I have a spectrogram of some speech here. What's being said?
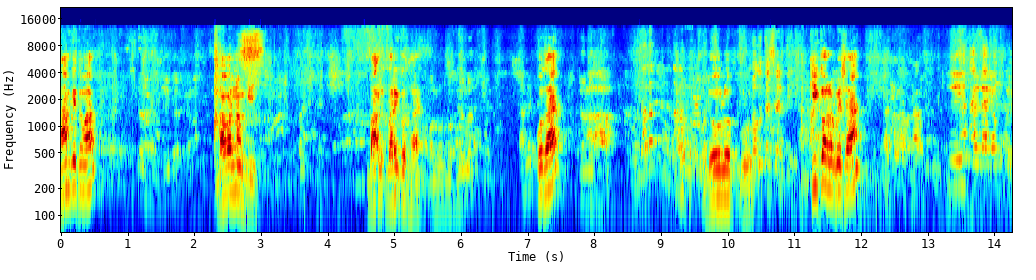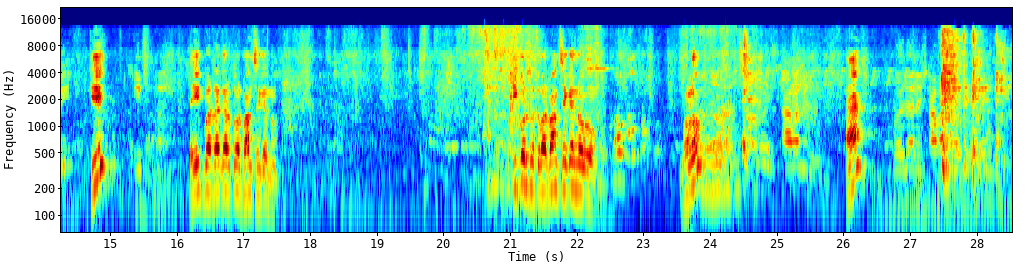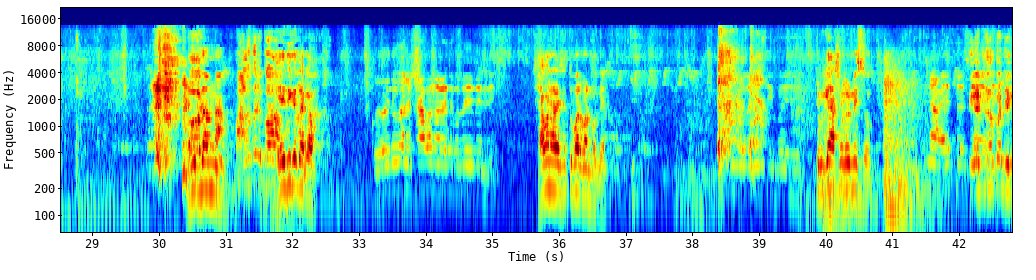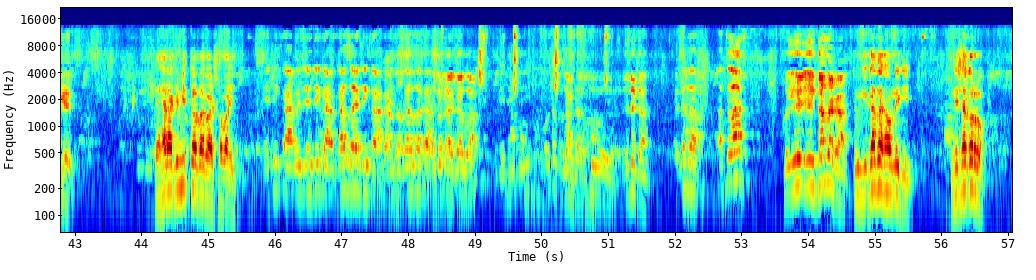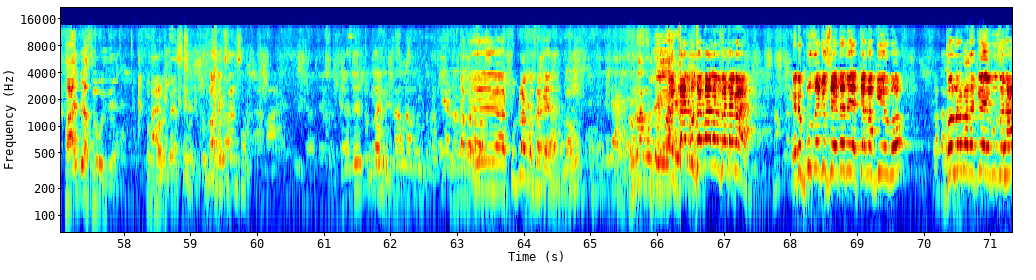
নাম কি তোমার? বাবার নাম কি? বাড়ি কোথায়? কোথায়? দৌলতপুর। কি করো পেশা? কি? ইট বাটাকার তোমার বাঁধছে কেন? কি করছ তোমার বাঁধছে কেন? বলো। হ্যাঁ? বুঝলাম না। এইদিকে সাবান হারাইছে তোমার তুমি কি আসলে নিছো? হেরা মিথ্যা কথা কয় সবাই? এদিকে আর যেদিকে আর গাজা এদিকে আর গাজা গাছ। এটা গাজা? না গা এটা গা এটা ধর আচ্ছা ধর। কই এই এই গাজা গা তুমি কি গাঁদা খাও নাকি? নেশা করো খাই বেছে ওই যে এটা বুঝে গেছে এটা নিয়ে কেমন কি হইব দন্ডের মাথা কে বুঝে না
